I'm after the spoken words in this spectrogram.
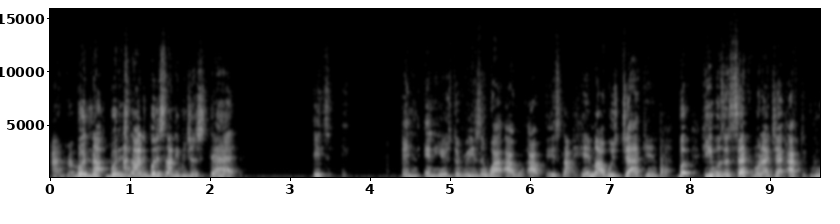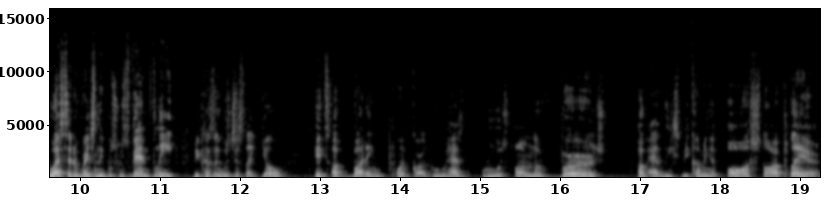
I remember. but not but it's not but it's not even just that. It's and and here's the reason why I, I it's not him I was jacking, but he was the second one I jacked after who I said originally was was VanVleet because it was just like yo, it's a budding point guard who has who's on the verge of at least becoming an all star player.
